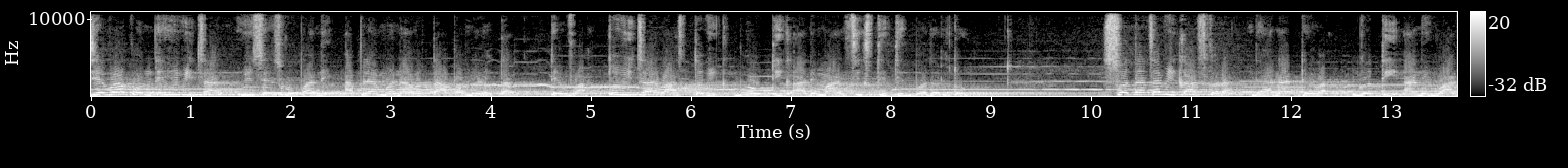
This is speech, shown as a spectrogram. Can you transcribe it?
जेव्हा कोणतेही विचार विशेष रूपाने आपल्या मनावर ताबा मिळवतात तेव्हा तो विचार वास्तविक भौतिक आणि मानसिक स्थितीत बदलतो. स्वतःचा विकास करा. ध्यानात ठेवा. गती आणि वाढ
